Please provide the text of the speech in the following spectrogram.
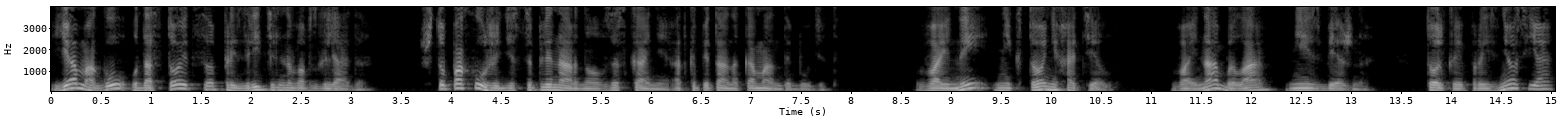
я могу удостоиться презрительного взгляда. что похуже дисциплинарного взыскания от капитана команды будет. Войны никто не хотел. Война была неизбежна. Только и произнес я,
